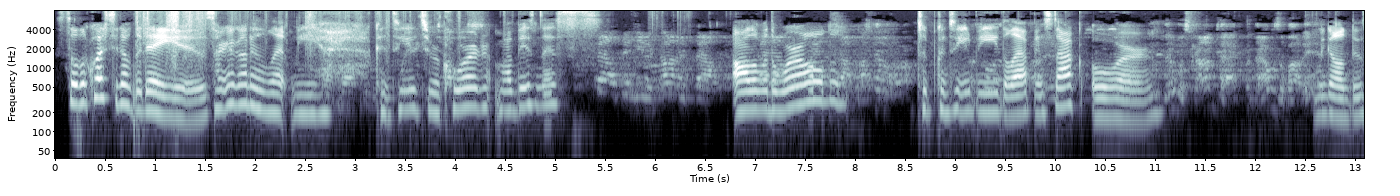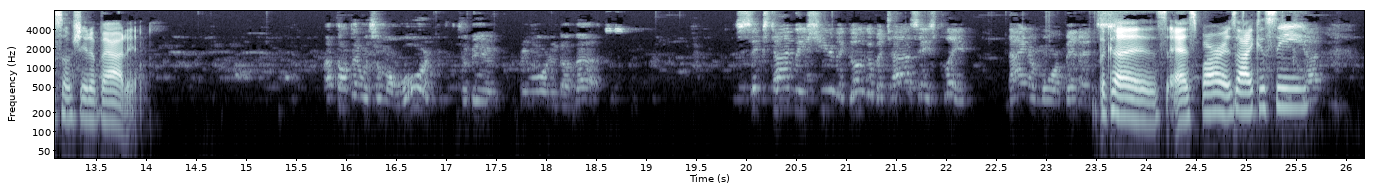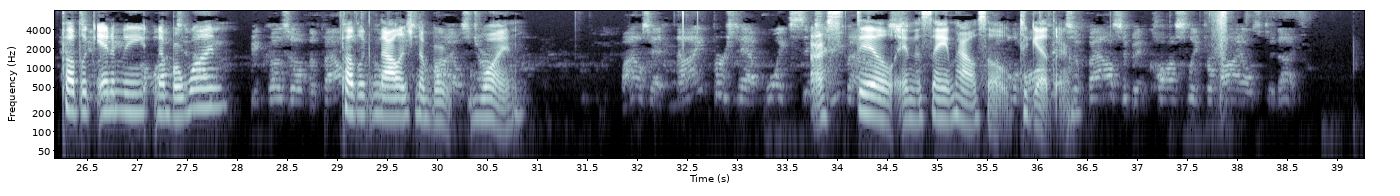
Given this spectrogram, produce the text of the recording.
So the question of the day is, are you gonna let me continue to record my business all over the world to continue to be the laughing stock, or we gonna do some shit about it? I thought there was some award to be rewarded on that. Six times this year, the Goga Batases played nine or more minutes. Because as far as I can see, public enemy number one, public knowledge number one, are still in the same household together.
